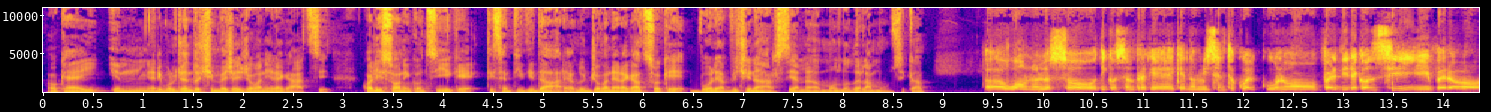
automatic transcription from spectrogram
Ok, ehm, rivolgendoci invece ai giovani ragazzi, quali sono i consigli che ti senti di dare ad un giovane ragazzo che vuole avvicinarsi al mondo della musica? Uh, wow, non lo so, dico sempre che, che, non mi sento qualcuno per dire consigli, però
